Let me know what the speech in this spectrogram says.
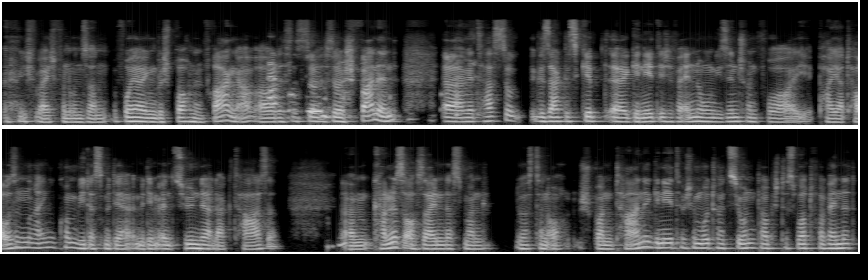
ich weiche von unseren vorherigen besprochenen Fragen ab, aber das ist so, so spannend. Ähm, jetzt hast du gesagt, es gibt äh, genetische Veränderungen, die sind schon vor ein paar Jahrtausenden reingekommen, wie das mit der, mit dem Enzym der Laktase. Mhm. Ähm, kann es auch sein, dass man, du hast dann auch spontane genetische Mutationen, glaube ich, das Wort verwendet,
